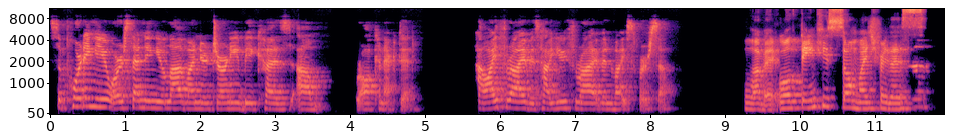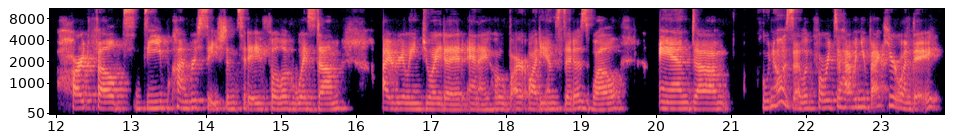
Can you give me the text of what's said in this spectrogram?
supporting you or sending you love on your journey because um, we're all connected. How I thrive is how you thrive, and vice versa. Love it. Well, thank you so much for this heartfelt, deep conversation today, full of wisdom. I really enjoyed it, and I hope our audience did as well. And um, who knows? I look forward to having you back here one day.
